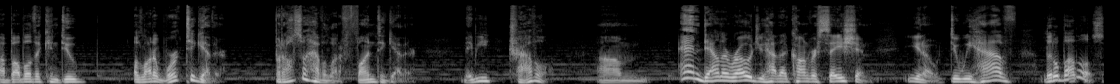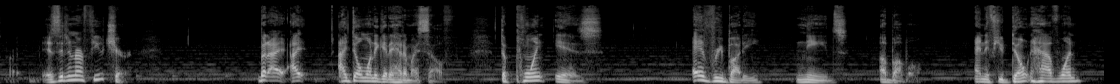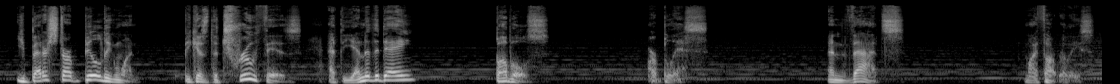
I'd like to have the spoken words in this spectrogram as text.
a bubble that can do a lot of work together but also have a lot of fun together. Maybe travel. Um, and down the road, you have that conversation. You know, do we have little bubbles? Is it in our future? But I, I, I don't want to get ahead of myself. The point is, everybody needs a bubble. And if you don't have one, you better start building one. Because the truth is, at the end of the day, bubbles are bliss. And that's my thought release.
